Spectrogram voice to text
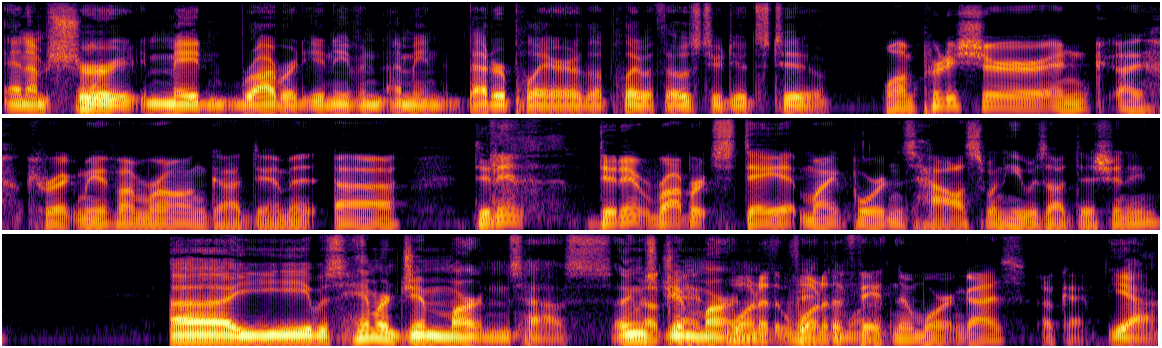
And I'm sure it made Robert an even I mean better player to play with those two dudes too. Well, I'm pretty sure, and uh, correct me if I'm wrong. God damn it! Uh, didn't didn't Robert stay at Mike Bordin's house when he was auditioning? Uh, it was him or Jim Martin's house. I think it was Jim Martin. one of the, one of the No Faith More. No Morton guys. Okay, Yeah,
